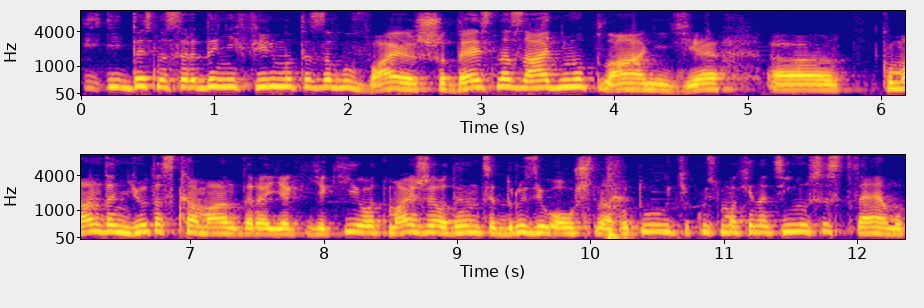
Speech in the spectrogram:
і, і десь на середині фільму ти забуваєш, що десь на задньому плані є. Е, команда Ньюта з Командера, які от майже 11 друзів Оушена готують якусь махінаційну систему,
